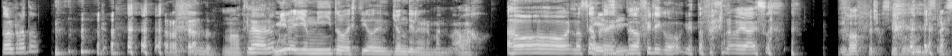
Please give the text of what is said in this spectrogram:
todo el rato? Arrastrando. No, Claro. Mira, hay un niñito vestido de John Dillerman abajo. Oh, no seas Uy, sí. pedofílico, Christopher, no vea eso. No, pero sí, un disfraz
